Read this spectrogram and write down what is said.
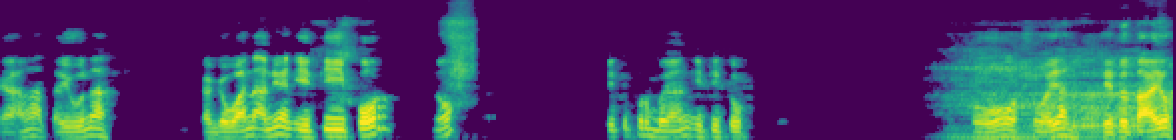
Kaya nga, tayo na. Gagawa na, ano yan, 84, no? 84 ba yan? 82. Oo, so ayan, dito tayo.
